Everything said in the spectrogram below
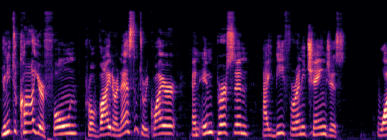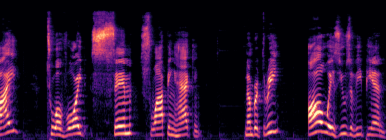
you need to call your phone provider and ask them to require an in person ID for any changes. Why? To avoid SIM swapping hacking. Number three, always use a VPN.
